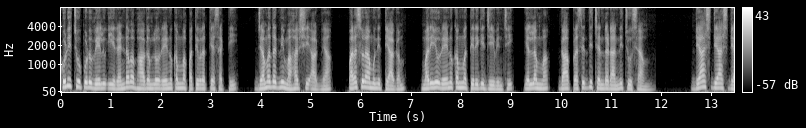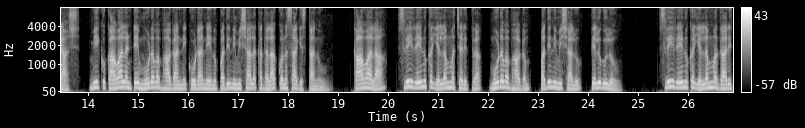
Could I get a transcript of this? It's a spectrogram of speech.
కుడి చూపుడు వేలు ఈ రెండవ భాగంలో రేణుకమ్మ పతివ్రత్య శక్తి జమదగ్ని మహర్షి ఆజ్ఞ పరశురాముని త్యాగం మరియు రేణుకమ్మ తిరిగి జీవించి ఎల్లమ్మ గా ప్రసిద్ధి చెందడాన్ని చూశాం. Dash dash dash. మీకు కావాలంటే మూడవ భాగాన్ని కూడా నేను పది నిమిషాల కథలా కొనసాగిస్తాను. కావాలా? శ్రీ రేణుక ఎల్లమ్మ చరిత్ర మూడవ భాగం పది నిమిషాలు తెలుగులో. శ్రీ రేణుక ఎల్లమ్మ గారి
